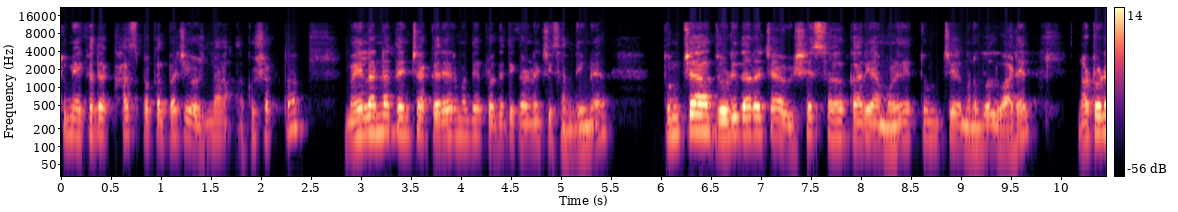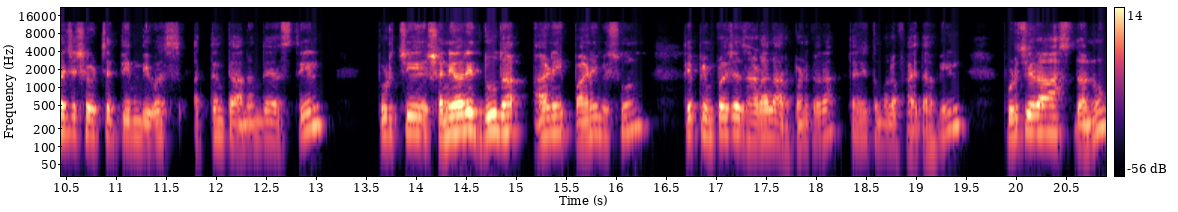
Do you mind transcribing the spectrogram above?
तुम्ही एखाद्या खास प्रकल्पाची योजना आखू शकता. महिलांना त्यांच्या करिअरमध्ये प्रगती करण्याची संधी मिळेल. तुमच्या जोडीदाराच्या विशेष सहकार्यामुळे तुमचे मनोबल वाढेल. आठवड्याचे शेवटचे तीन दिवस अत्यंत आनंदी असतील. पुढची शनिवारी दूध आणि पाणी मिसळून ते पिंपळाच्या झाडाला अर्पण करा त्याने तुम्हाला फायदा होईल. पुढची रास धनु.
